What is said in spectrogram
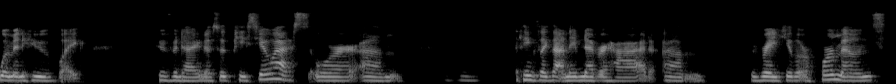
women who've like who've been diagnosed with PCOS or um, things like that, and they've never had um, regular hormones.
